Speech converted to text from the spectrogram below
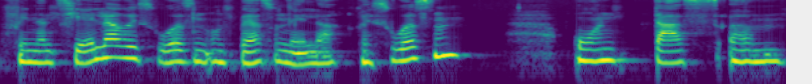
finanzieller Ressourcen und personeller Ressourcen und das ähm,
